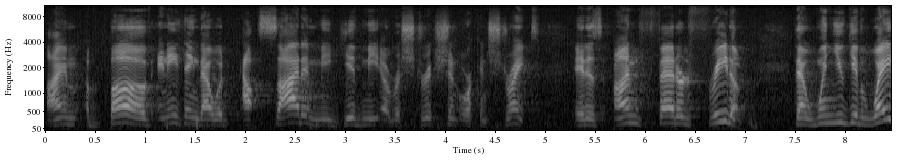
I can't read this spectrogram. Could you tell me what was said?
I am above anything that would outside of me give me a restriction or constraint. It is unfettered freedom. That when you give way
